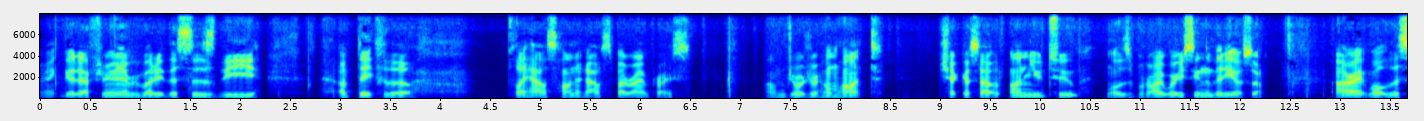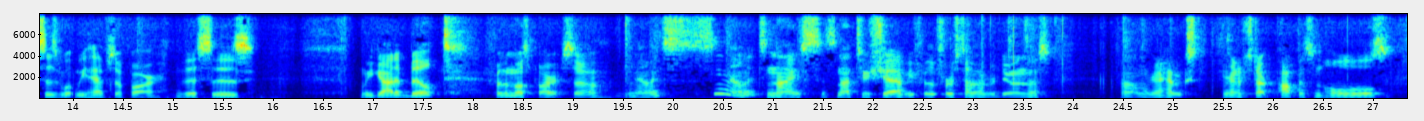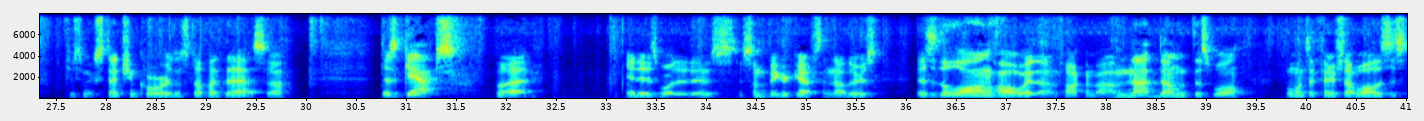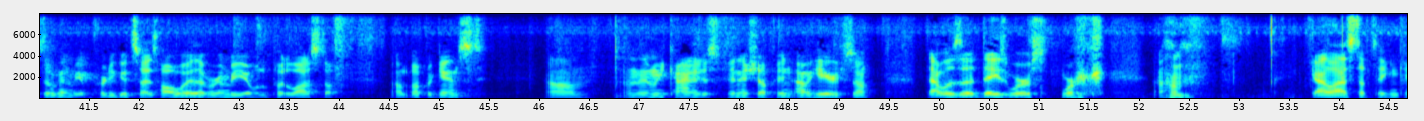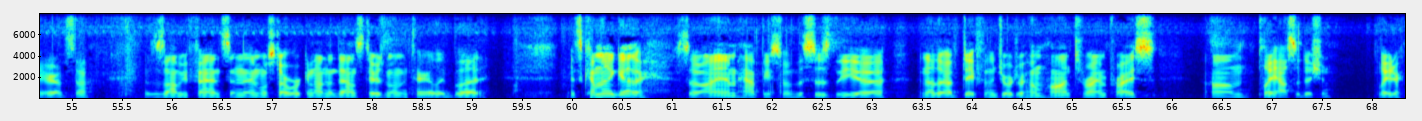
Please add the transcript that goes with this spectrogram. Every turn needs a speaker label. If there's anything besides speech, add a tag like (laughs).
Speaker 1: Alright, good afternoon everybody. This is the update for the Playhouse Haunted House by Ryan Price. I'm Georgia Home Haunt. Check us out on YouTube. Well, this is probably where you've seen the video, so. Alright, well, this is what we have so far. This is, we got it built for the most part, so, you know, it's, you know, it's nice. It's not too shabby for the first time ever doing this. Um, we're gonna have, we're gonna start popping some holes, just some extension cords and stuff like that, so there's gaps, but it is what it is. There's some bigger gaps than others. This is the long hallway that I'm talking about. I'm not done with this wall, but once I finish that wall, this is still going to be a pretty good sized hallway that we're going to be able to put a lot of stuff um, up against. Um, and then we kind of just finish up in out here. So that was a day's worst (laughs) work. Um, got a lot of stuff taken care of. So there's a zombie fence, and then we'll start working on the downstairs momentarily. But it's coming together, so I am happy. So this is the uh, another update from the Georgia Home Haunt, Ryan Price, um, Playhouse Edition. Later.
